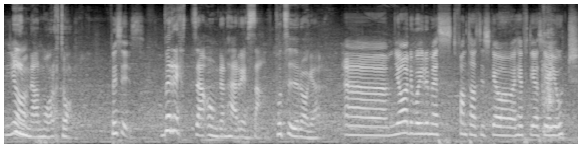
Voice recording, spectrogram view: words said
Ja. innan maraton. Precis. Berätta om den här resan på tio dagar. Uh, ja, det var ju det mest fantastiska och häftigaste jag gjort.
